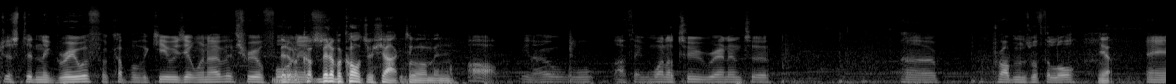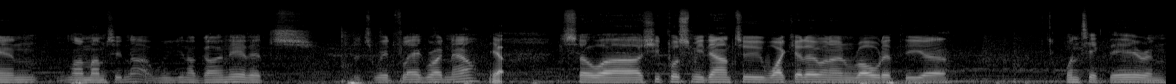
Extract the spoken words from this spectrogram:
just didn't agree with. A couple of the Kiwis that went over, three or four. Bit of, a, it cu- was- bit of a culture shock to them, and Oh, you know, I think one or two ran into uh, problems with the law. Yeah. And my mum said, "No, we- you're not going there. That's that's red flag right now." Yeah. So uh, she pushed me down to Waikato, and I enrolled at the uh, Wintec there, and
